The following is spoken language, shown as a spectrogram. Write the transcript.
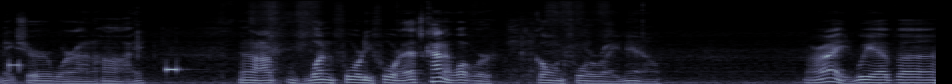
Make sure we're on high. Uh, 144, that's kind of what we're going for right now. All right, we have uh,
